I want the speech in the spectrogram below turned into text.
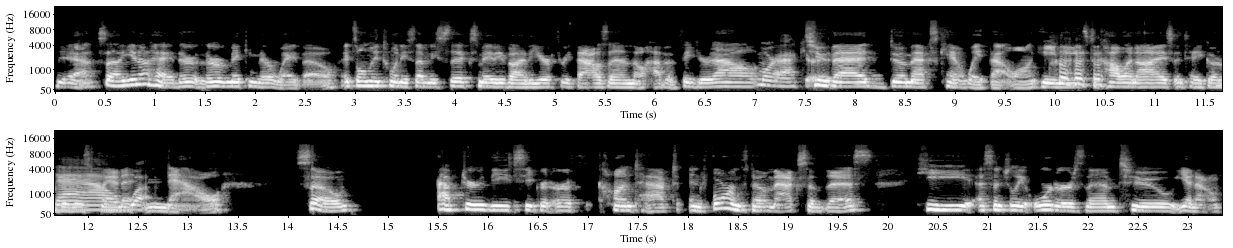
Yeah. So you know, hey, they're they're making their way though. It's only 2076. Maybe by the year 3000, they'll have it figured out. More accurate. Too bad Domax can't wait that long. He needs to colonize and take over this planet now. So, after the Secret Earth contact informs Domax of this, he essentially orders them to, you know,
